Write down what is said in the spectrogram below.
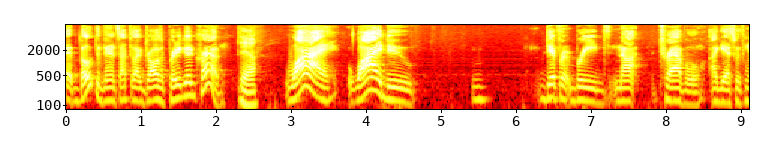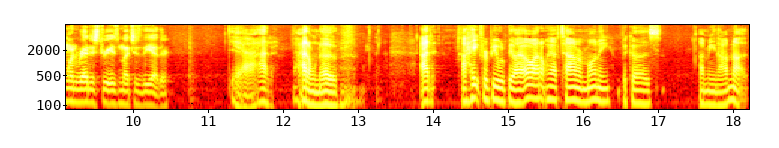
at both events, I feel like draws a pretty good crowd yeah. Why why do different breeds not travel i guess with one registry as much as the other Yeah, I, I don't know. I I hate for people to be like, oh, I don't have time or money because, I mean, I'm not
